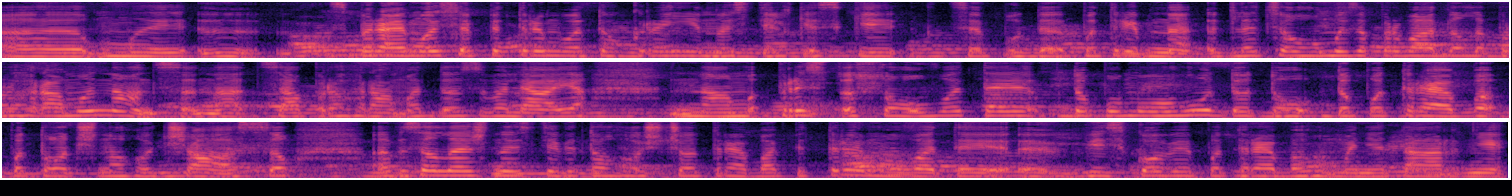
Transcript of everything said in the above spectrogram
Е, Ми е, збираємося підтримувати Україну стільки, скільки це буде потрібно. Для цього ми запровадили програму Нансена. Ця програма дозволяє нам пристосовувати допомогу до до потреб поточного часу, в залежності від того, що треба підтримувати е, військові потреби, гуманітарні,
